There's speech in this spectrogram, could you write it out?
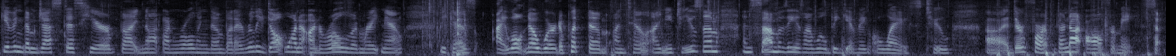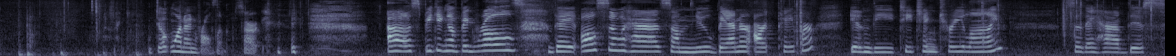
giving them justice here by not unrolling them, but I really don't want to unroll them right now because I won't know where to put them until I need to use them. And some of these I will be giving away to, uh, they're for, they're not all for me. So I don't want to unroll them, sorry. uh, speaking of big rolls, they also had some new banner art paper in the teaching tree line. So they have this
